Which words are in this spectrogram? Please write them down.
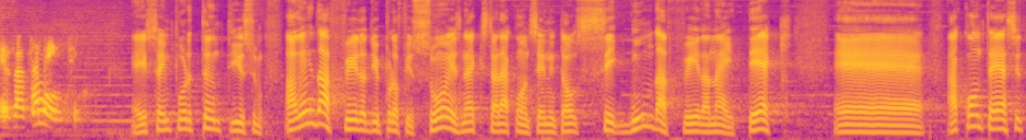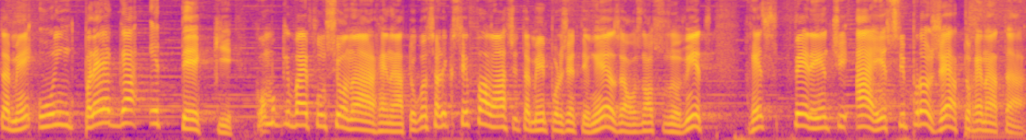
Exatamente. É, isso é importantíssimo. Além da feira de profissões, né, que estará acontecendo então segunda-feira na ETEC, é, acontece também o Emprega ETEC. Como que vai funcionar, Renato? Eu gostaria que você falasse também, por gentileza, aos nossos ouvintes, referente a esse projeto, Renata.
